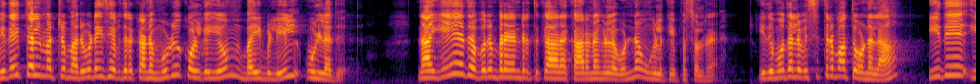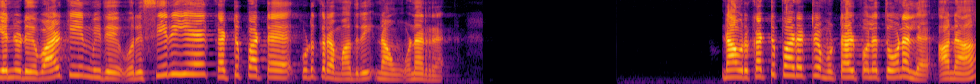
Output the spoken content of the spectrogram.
விதைத்தல் மற்றும் அறுவடை செய்வதற்கான முழு கொள்கையும் பைபிளில் உள்ளது. நான் ஏன் அதை விரும்புகிறேன்றதுக்கான காரணங்களை ஒன்று உங்களுக்கு இப்போ சொல்கிறேன் இது முதல்ல விசித்திரமாக தோணலாம் இது என்னுடைய வாழ்க்கையின் மீது ஒரு சிறிய கட்டுப்பாட்டை கொடுக்குற மாதிரி நான் உணர்றேன். நான் ஒரு கட்டுப்பாடற்ற முட்டாள் போல தோணலை. ஆனால்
